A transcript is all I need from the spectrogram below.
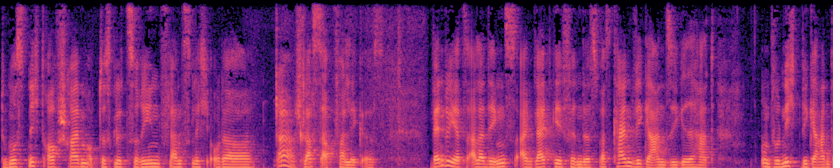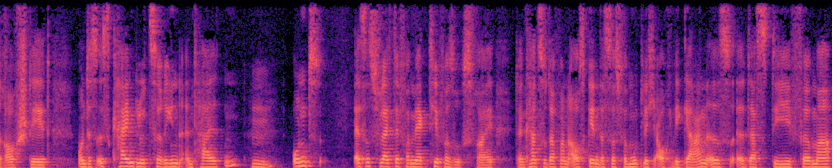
Du musst nicht draufschreiben, ob das Glycerin pflanzlich oder Ah, krass. schlachtabfallig ist. Wenn du jetzt allerdings ein Gleitgel findest, was kein Vegan-Siegel hat und wo nicht vegan draufsteht und es ist kein Glycerin enthalten und es ist vielleicht der Vermerk tierversuchsfrei, dann kannst du davon ausgehen, dass das vermutlich auch vegan ist, äh, dass die Firma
